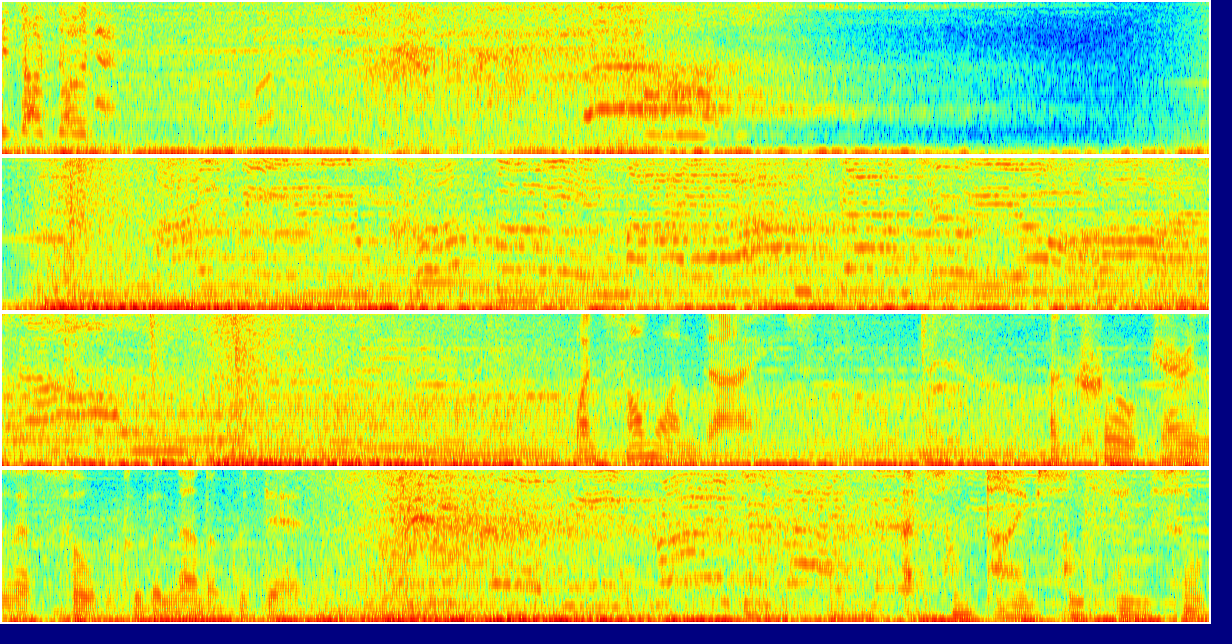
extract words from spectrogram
Please don't do this! When someone dies, A crow carries their soul to the land of the dead. and sometimes something so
